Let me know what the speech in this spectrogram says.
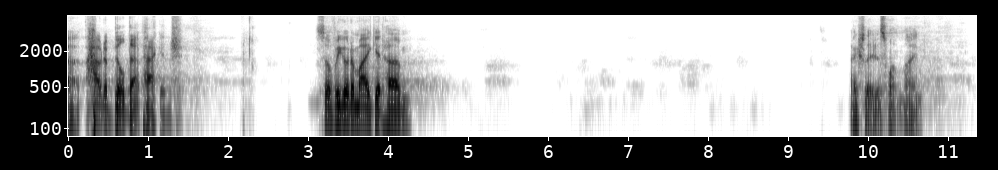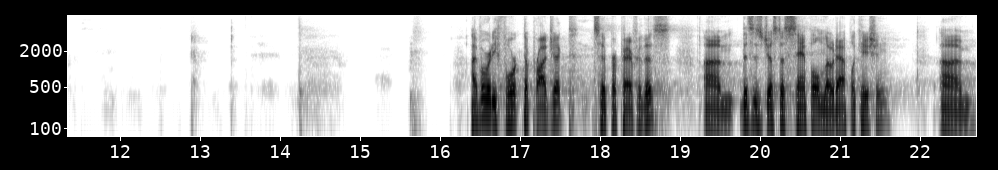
uh, how to build that package. So if we go to my GitHub, actually, I just want mine. I've already forked a project to prepare for this. Um, this is just a sample node application. Um,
